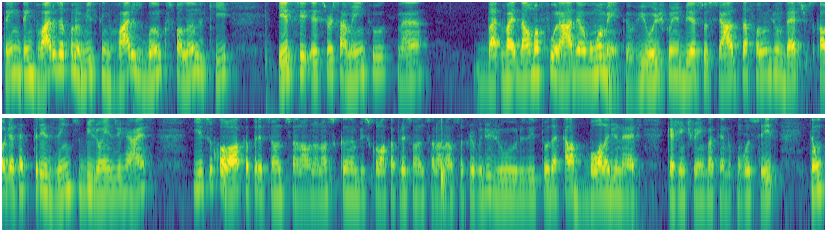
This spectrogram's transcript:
Tem, tem vários economistas, tem vários bancos falando que esse, esse orçamento né, vai, dar uma furada em algum momento. Eu vi hoje que o MB Associados está falando de um déficit fiscal de até 300 bilhões de reais. E isso coloca pressão adicional no nosso câmbio, isso coloca pressão adicional na nossa curva de juros e toda aquela bola de neve que a gente vem batendo com vocês. Então,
